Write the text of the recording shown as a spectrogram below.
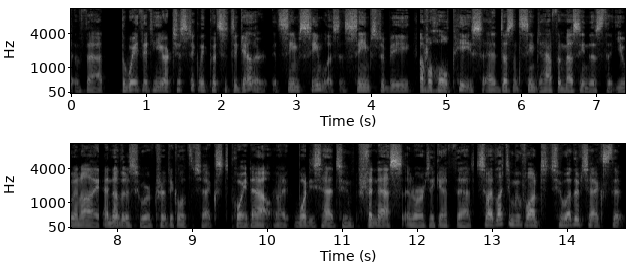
of that the way that he artistically puts it together, it seems seamless. It seems to be of a whole piece and it doesn't seem to have the messiness that you and I and others who are critical of the text point out, right? What he's had to finesse in order to get that. So I'd like to move on to two other texts that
